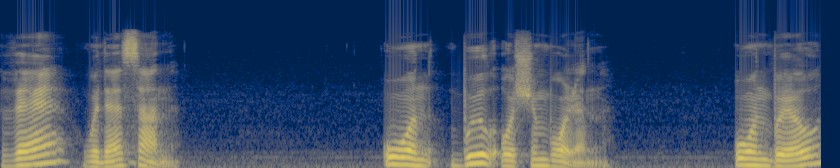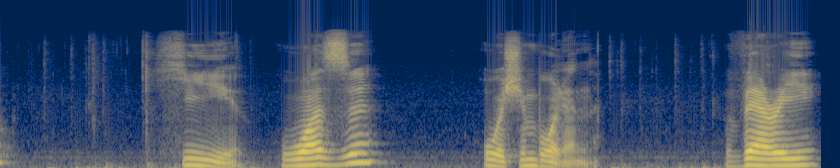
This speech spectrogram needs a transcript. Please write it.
there with their son. Он был очень болен. Он был He was очень болен. Very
